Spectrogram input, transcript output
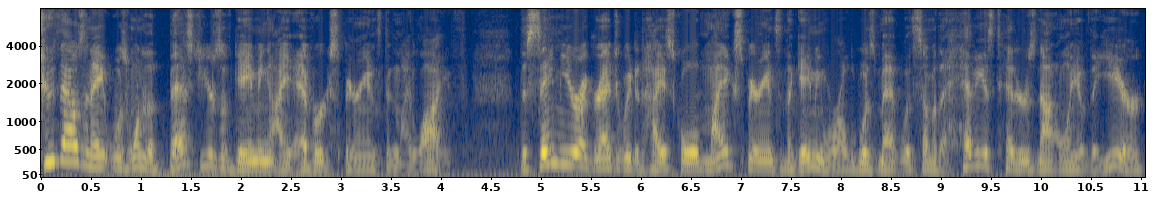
2008 was one of the best years of gaming I ever experienced in my life. The same year I graduated high school, my experience in the gaming world was met with some of the heaviest hitters not only of the year,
